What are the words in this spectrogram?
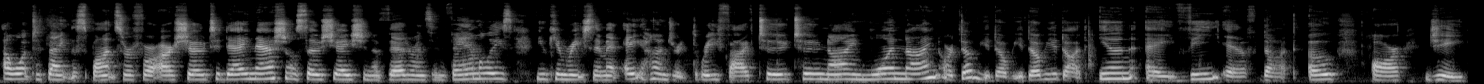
I want to thank the sponsor for our show today, National Association of Veterans and Families. You can reach them at 800 352 2919 or www.navf.org.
